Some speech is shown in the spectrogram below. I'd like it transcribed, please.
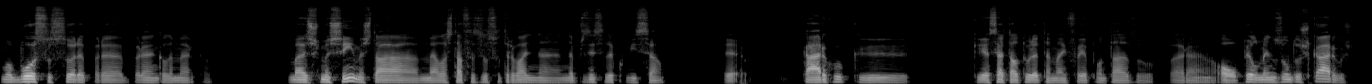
uma boa sucessora para, para Angela Merkel. Mas, mas sim, mas está, ela está a fazer o seu trabalho na, na presença da Comissão. É, cargo que que a certa altura também foi apontado para, ou pelo menos um dos cargos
